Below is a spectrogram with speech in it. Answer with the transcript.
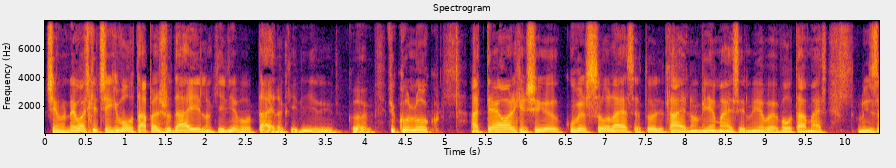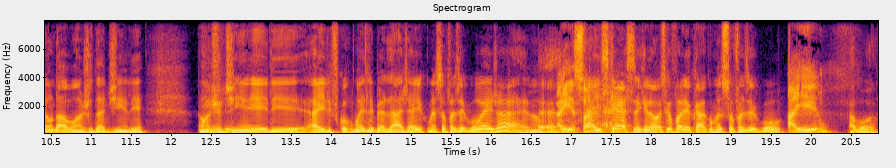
tinha um negócio que ele tinha que voltar para ajudar, e ele não queria voltar, ele não queria. ele ficou, ficou louco. Até a hora que a gente conversou lá, acertou, ele, tá, ele não vinha mais, ele não ia voltar mais. O Luizão dava uma ajudadinha ali, uma ajudinha, e ele, aí ele ficou com mais liberdade. Aí começou a fazer gol, aí já. não- Aí só. Aí esquece, né? aquele negócio que eu falei, o cara começou a fazer gol, Aí. Acabou.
